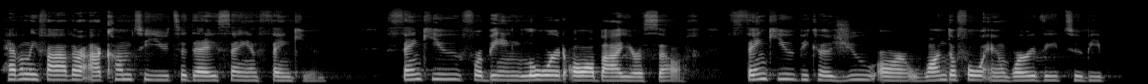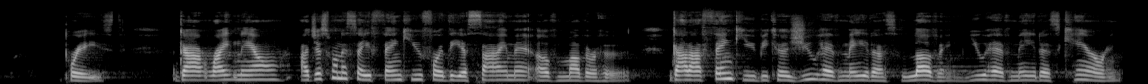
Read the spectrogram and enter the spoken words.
Heavenly Father, I come to you today saying thank you. Thank you for being Lord all by yourself. Thank you because you are wonderful and worthy to be praised. God, right now, I just want to say thank you for the assignment of motherhood. God, I thank you because you have made us loving. You have made us caring.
